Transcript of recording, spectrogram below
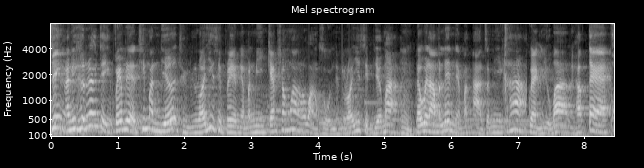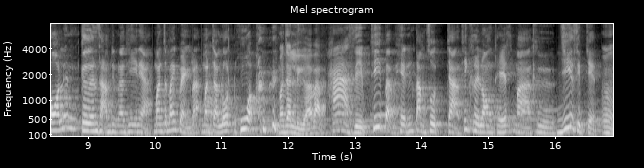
จริง อันนี้คือเรื่องจริงเฟรมเรทที่มันเยอะถึง 120 เฟรมเนี่ยมันมีแกลบช่องว่างระหว่าง0ถึง120 เยอะมากอืมแล้วเวลามันเล่นเนี่ยมันอาจจะมีค่าแกว่งอยู่บ้างนะครับแต่พอเล่นเกิน30 นาทีเนี่ยมันจะไม่แกว่งละมันจะลดหวบ มันจะเหลือแบบ 50 ที่แบบเห็นต่ำสุดจากที่เคยลองเทสมาคือ 27 อืม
